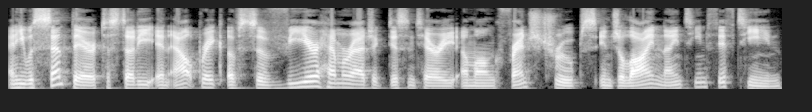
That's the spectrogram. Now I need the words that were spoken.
and he was sent there to study an outbreak of severe hemorrhagic dysentery among French troops in July 1915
